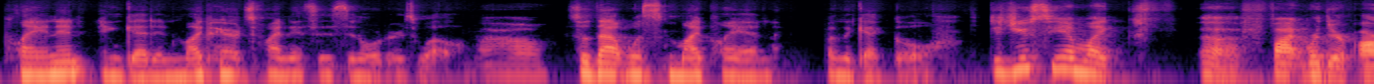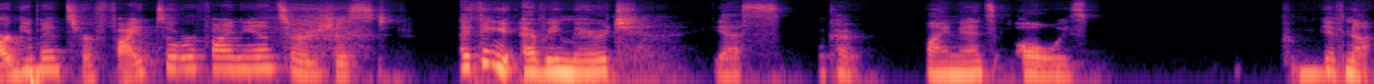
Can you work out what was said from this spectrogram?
planning and getting my parents finances in order as well Wow. so that was my plan from the get-go Did you see him like uh, fight? Were there arguments or fights over finance, or just i think every marriage yes okay? finance always if not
